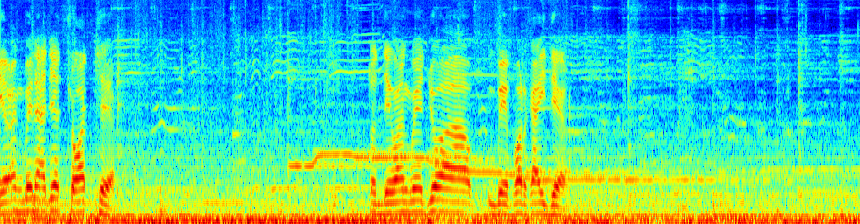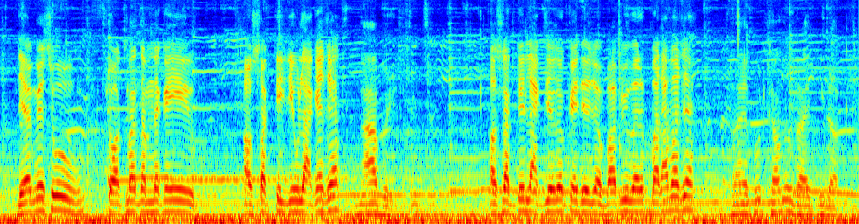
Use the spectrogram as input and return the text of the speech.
દેવાંગભાઈના આજે ચોથ છે. તો દેવાંગભાઈ જો આ વેફર ખાય છે. દેવાંગભાઈ શું ચોથમાં તમને કંઈ અશક્તિ જેવું લાગે છે? ના ભાઈ. અશક્તિ લાગતી તો કહી દેજો. ભાભી બરાબર છે? ડ્રાયફ્રૂટ ખાવું ડ્રાયફ્રૂટ લાગે.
